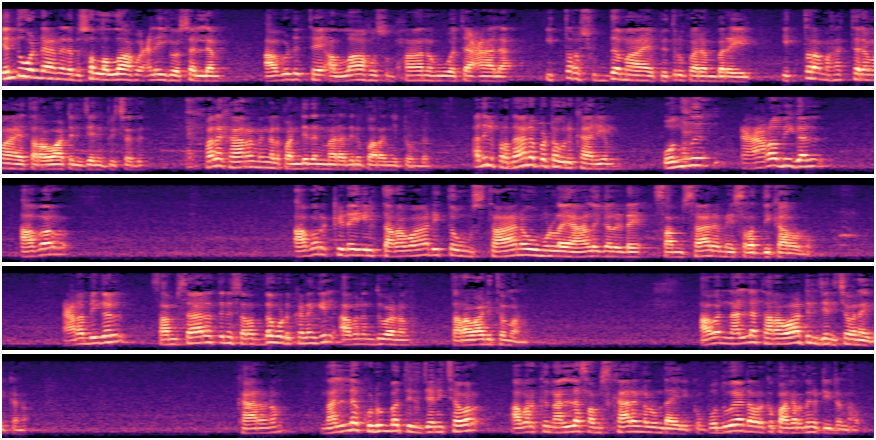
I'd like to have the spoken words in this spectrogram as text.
എന്തുകൊണ്ടാണ് നബി സല്ലാഹു അലൈഹി വസല്ലം അവിടുത്തെ അള്ളാഹു സുബ്ഹാനഹു വതആല ഇത്ര ശുദ്ധമായ പിതൃപരമ്പരയിൽ ഇത്ര മഹത്തരമായ തറവാട്ടിൽ ജനിപ്പിച്ചത്? പല കാരണങ്ങൾ പണ്ഡിതന്മാർ അതിന് പറഞ്ഞിട്ടുണ്ട്. അതിൽ പ്രധാനപ്പെട്ട ഒരു കാര്യം ഒന്ന് അറബികൾ അവർ അവർക്കിടയിൽ തറവാടിത്തവും സ്ഥാനവുമുള്ള ആളുകളുടെ സംസാരമേ ശ്രദ്ധിക്കാറുള്ളൂ. അറബികൾ സംസാരത്തിന് ശ്രദ്ധ കൊടുക്കണമെങ്കിൽ അവൻ എന്തു വേണം? തറവാടിത്തം വേണം അവൻ നല്ല തറവാട്ടിൽ ജനിച്ചവനായിരിക്കണം. കാരണം നല്ല കുടുംബത്തിൽ ജനിച്ചവർ അവർക്ക് നല്ല സംസ്കാരങ്ങൾ ഉണ്ടായിരിക്കും പൊതുവെ അത് അവർക്ക് പകർന്നു കിട്ടിയിട്ടുണ്ടാവും.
